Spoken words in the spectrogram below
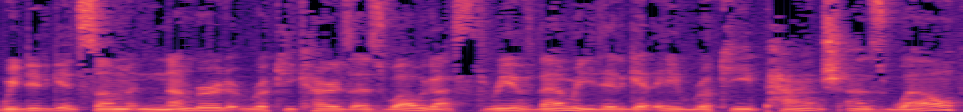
We did get some numbered rookie cards as well. We got three of them. We did get a rookie patch as well,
